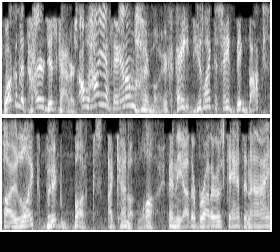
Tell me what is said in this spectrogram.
Welcome to Tire Discounters. Oh, hiya, Phantom. Hi, Mike. Hey, do you like to save big bucks? I like big bucks. I cannot lie. And the other brothers can't deny?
